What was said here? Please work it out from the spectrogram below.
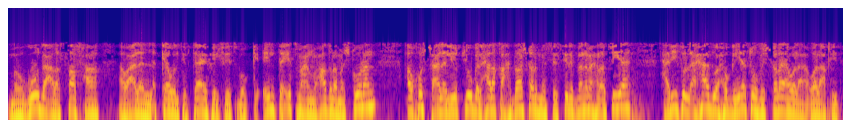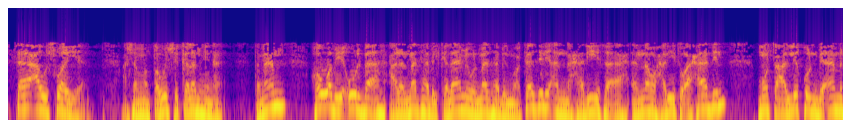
موجودة على الصفحة أو على الأكاونت بتاعي في الفيسبوك. إنت اسمع المحاضرة مشكورا أو خش على اليوتيوب. الحلقة 11 من سلسلة ملامح رئيسية. حديث الآحاد وحجيته في الشرائع والعقيدة. ساعة وشوية عشان ما نطولش الكلام هنا. تمام؟ هو بيقول بقى على المذهب الكلامي والمذهب المعتزلي أن حديث أنه حديث أحد متعلق بأمر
